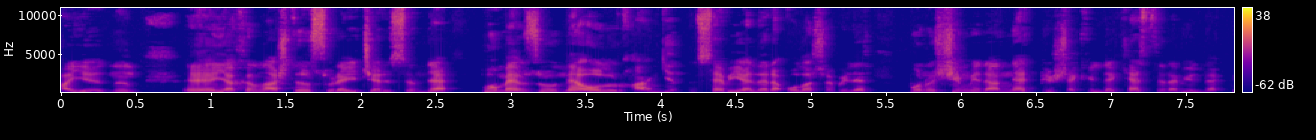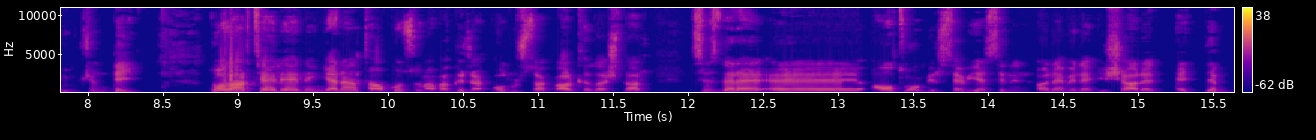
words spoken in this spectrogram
ayının e, yakınlaştığı süre içerisinde bu mevzu ne olur, hangi seviyelere ulaşabilir bunu şimdiden net bir şekilde kestirebilmek mümkün değil. Dolar TL'nin genel tablosuna bakacak olursak arkadaşlar sizlere e, 6.11 seviyesinin önemine işaret ettim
